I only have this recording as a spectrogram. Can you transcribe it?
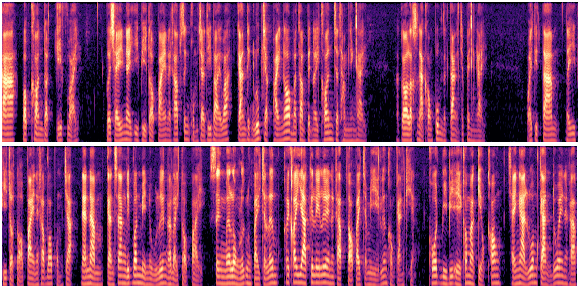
ค่า popcorn.gif ไว้ เพื่อใช้ใน EP ต่อไปนะครับ ซึ่งผมจะอธิบายว่าการดึงรูปจากภายนอกมาทำเป็นไอคอนจะทำยังไง แล้วก็ลักษณะของปุ่มต่างๆ จะเป็นยังไง ไว้ติดตามใน EP ต่อๆไปนะครับ ว่าผมจะแนะนำการสร้างริบบอนเมนูเรื่องอะไรต่อไป ซึ่งเมื่อลงลึกลงไปจะเริ่มค่อยๆ ยากขึ้นเรื่อยๆนะครับ ต่อไปจะมีเรื่องของการเขียนโค้ด BBA เข้ามาเกี่ยวข้องใช้งานร่วมกันด้วยนะครับ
